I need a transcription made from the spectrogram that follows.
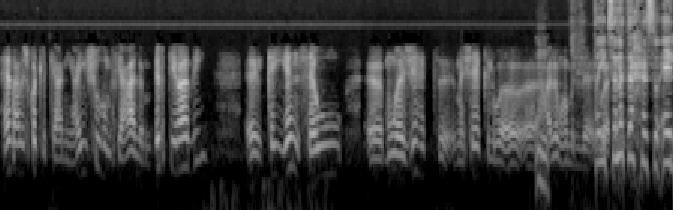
هذا علاش قلت لك يعني يعيشوهم في عالم افتراضي آه، كي ينسوا مواجهة مشاكل مم. وعالمهم طيب سنطرح سؤال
